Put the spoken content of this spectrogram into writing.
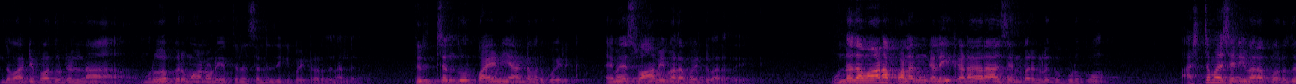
இந்த வாட்டி பார்த்துட்டோம்னா முருகப்பெருமானுடைய திருசன்னதிக்கு போயிட்டு வர்றது நல்லது. திருச்செந்தூர் பழனி ஆண்டவர் கோயிலுக்கு. அதேமாதிரி சுவாமி மலை போயிட்டு வர்றது. உன்னதமான பலன்களை கடகராசி என்பர்களுக்கு கொடுக்கும். அஷ்டம சனி வரப்போகிறது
